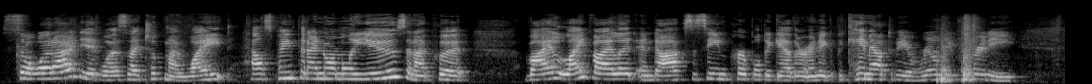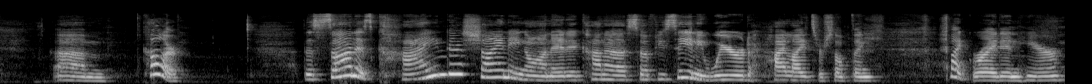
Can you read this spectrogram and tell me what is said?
So what I did was I took my white house paint that I normally use and I put violet, light violet and dioxazine purple together and it came out to be a really pretty um, color. The sun is kind of shining on it. It kind of, so if you see any weird highlights or something, like right in here,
